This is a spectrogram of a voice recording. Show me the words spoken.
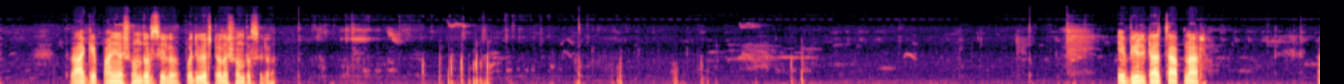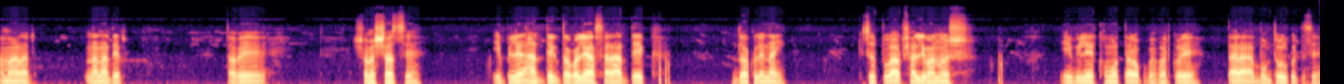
তবে আগে পানিও সুন্দর ছিল, পরিবেশটা অনেক সুন্দর ছিল। এই বিলটা হচ্ছে আপনার, আমার নানাদের। তবে সমস্যা হচ্ছে, এই বিলের অর্ধেক দখলে আছে আর অর্ধেক দখলে নাই। কিছু প্রভাবশালী মানুষ এই বিলের ক্ষমতার অপব্যবহার করে তারা ভোগদখল করতেছে।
